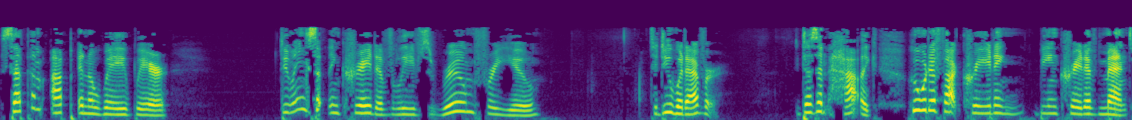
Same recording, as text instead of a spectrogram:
Set them up in a way where doing something creative leaves room for you to do whatever. It doesn't have, like, who would have thought creating, being creative meant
